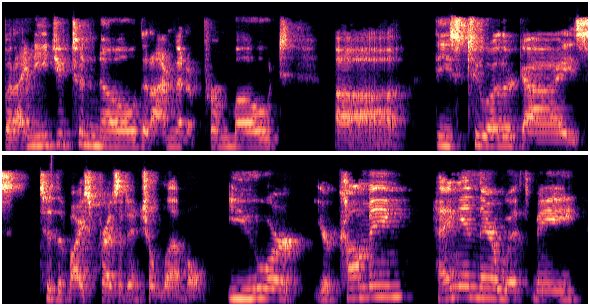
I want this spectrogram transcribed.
but I need you to know that I'm going to promote uh, these two other guys to the vice presidential level. You are you're coming. Hang in there with me,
